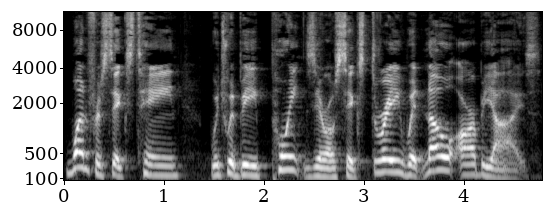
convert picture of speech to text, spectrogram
1 for 16, which would be .063 with no RBIs.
